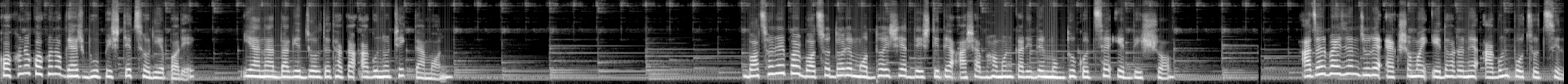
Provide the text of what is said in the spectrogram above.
কখনো কখনো গ্যাস ভূপৃষ্ঠে ছড়িয়ে পড়ে। ইয়ানার দাগে জ্বলতে থাকা আগুনও ঠিক তেমন। বছরের পর বছর ধরে মধ্য এশিয়ার দেশটিতে আসা ভ্রমণকারীদের মুগ্ধ করছে এর দৃশ্য। আজারবাইজান জুড়ে একসময় এ ধরনের আগুন প্রচুর ছিল।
